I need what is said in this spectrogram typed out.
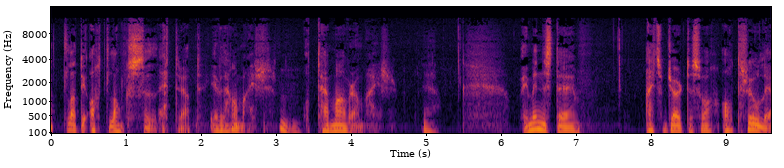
atla til åt langsel etter at jeg vil ha mer, mm. og det må være mer. Ja. Og jeg minnes det, et som gjør det så utrolig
